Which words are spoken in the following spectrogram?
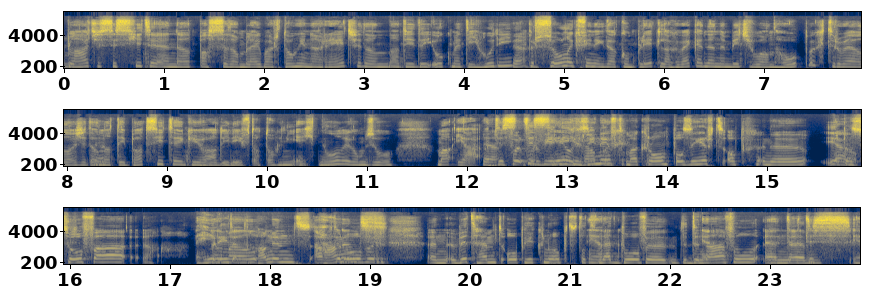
plaatjes te schieten. En dat paste dan blijkbaar toch in een rijtje. Dan had hij die ook met die hoodie. Ja. Persoonlijk vind ik dat compleet lachwekkend en een beetje wanhopig. Terwijl als je dan dat debat ziet, denk je, ja, die heeft dat toch niet echt nodig om zo... Maar ja, Ja, het is, voor, het is voor wie het niet gezien grappig. heeft, Macron poseert op een, eh, Ja, op een sofa, Helemaal breed hangend, achterover, een wit hemd opgeknoopt tot Ja. net boven de, de Ja. navel. En het, ehm, is, ja,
